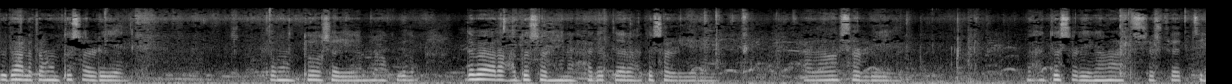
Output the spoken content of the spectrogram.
ده على تمنتاشر ريال. تمنتاشر يا جماعة كل ده بقى على حداشر هنا الحاجات دي على حداشر ريال حداشر ريال. بحداشر يا جماعة التيشيرتات دي.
